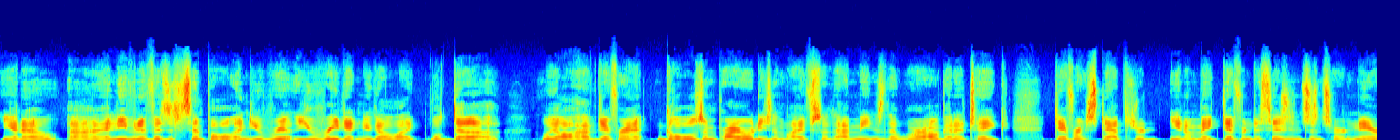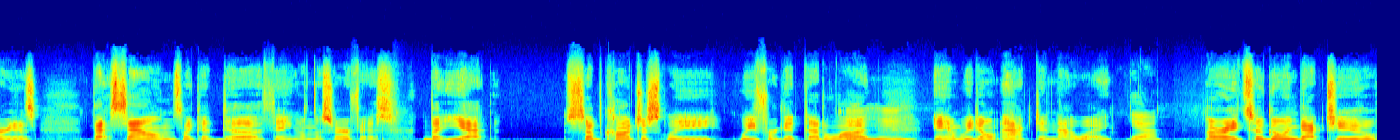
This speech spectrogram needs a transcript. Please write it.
you know. Uh, and even if it's simple, and you re- you read it and you go like, well, duh, we all have different goals and priorities in life, so that means that we're all going to take different steps or you know make different decisions in certain areas. That sounds like a duh thing on the surface, but yet subconsciously we forget that a lot and we don't act in that way. yeah. All right. So going back to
